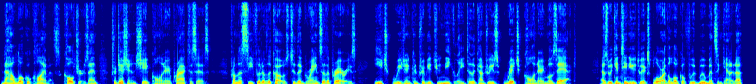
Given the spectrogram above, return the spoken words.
into how local climates, cultures, and traditions shape culinary practices. From the seafood of the coast to the grains of the prairies, each region contributes uniquely to the country's rich culinary mosaic. As we continue to explore the local food movements in Canada,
